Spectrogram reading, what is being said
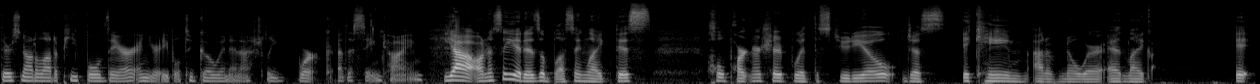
there's not a lot of people there and you're able to go in and actually work at the same time. Yeah, honestly, it is a blessing. Like this whole partnership with the studio, just it came out of nowhere, and like it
